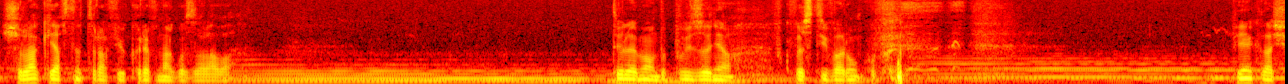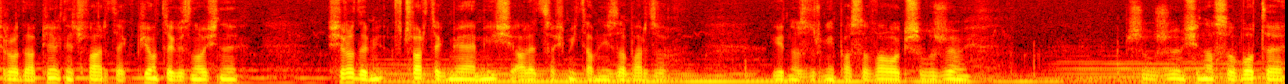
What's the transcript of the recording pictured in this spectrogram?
Szlak jasny trafił, krew nago zalała. Tyle mam do powiedzenia w kwestii warunków. Piękna środa, piękny czwartek, piątek znośny. W środę, w czwartek miałem iść, ale coś mi tam nie za bardzo jedno z drugim pasowało. Przyłożyłem, przyłożyłem się na sobotę,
